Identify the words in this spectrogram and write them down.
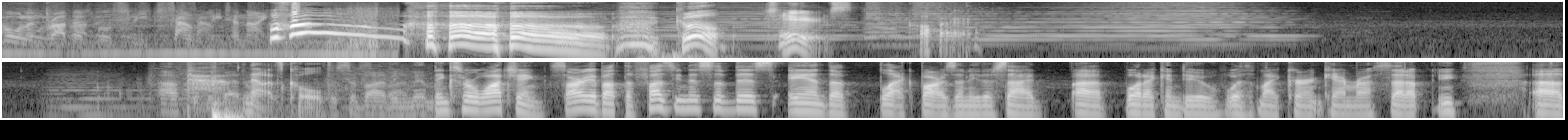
fallen brothers will sleep soundly tonight. Woohoo! cool. Cheers. Copper. Now it's cold. Thanks for watching. Sorry about the fuzziness of this and the black bars on either side. Uh, what I can do with my current camera setup. Uh,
